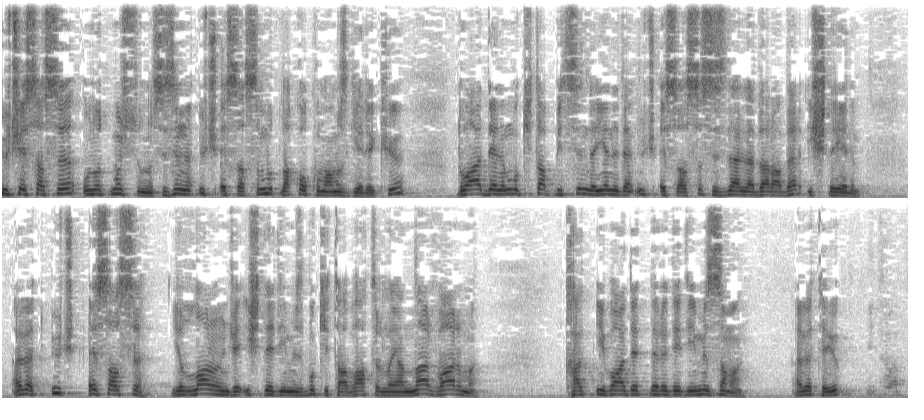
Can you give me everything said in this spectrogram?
Üç esası unutmuşsunuz. Sizinle üç esası mutlaka okumamız gerekiyor. Dua edelim bu kitap bitsin de yeniden üç esası sizlerle beraber işleyelim. Evet üç esası yıllar önce işlediğimiz bu kitabı hatırlayanlar var mı? Kalp ibadetleri dediğimiz zaman. Evet Eyüp. İtaat.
